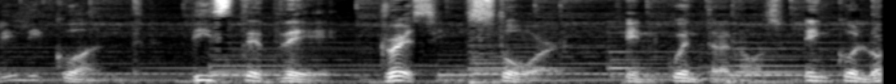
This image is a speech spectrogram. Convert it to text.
Lily Quant viste de Dressing Store. Encuéntranos en Colonia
